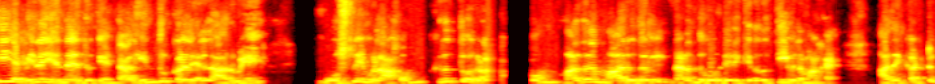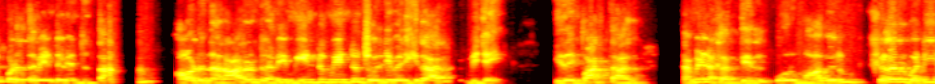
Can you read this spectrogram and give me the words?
தீய வினை என்ன என்று கேட்டால் இந்துக்கள் எல்லாருமே முஸ்லிம்களாகவும் கிறிஸ்துவர்களாகவும் மத மாறுதல் நடந்து கொண்டிருக்கிறது தீவிரமாக. அதை கட்டுப்படுத்த வேண்டும் என்று தான் ஆளுநர் ஆர் என் ரவி மீண்டும் மீண்டும் சொல்லி வருகிறார் விஜய். இதை பார்த்தால் தமிழகத்தில் ஒரு மாபெரும் கிளறுபடி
